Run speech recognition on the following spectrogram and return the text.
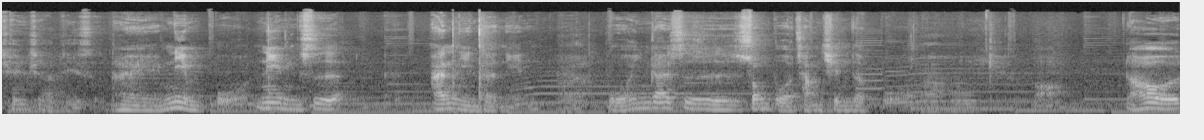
天下第一神，哎，宁伯，宁是安宁的宁，啊。伯应该是松柏长青的柏。啊。哦，然后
